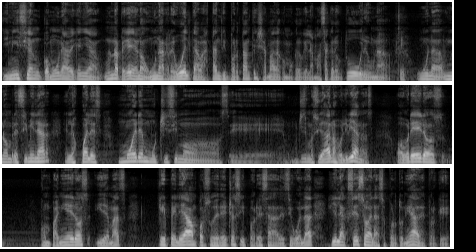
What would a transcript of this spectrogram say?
inician como una pequeña, una pequeña no, una revuelta bastante importante llamada como creo que la masacre de octubre, una, Sí. una- un nombre similar, en los cuales mueren muchísimos, eh, muchísimos ciudadanos bolivianos, obreros, compañeros y demás que peleaban por sus derechos y por esa desigualdad y el acceso a las oportunidades, porque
